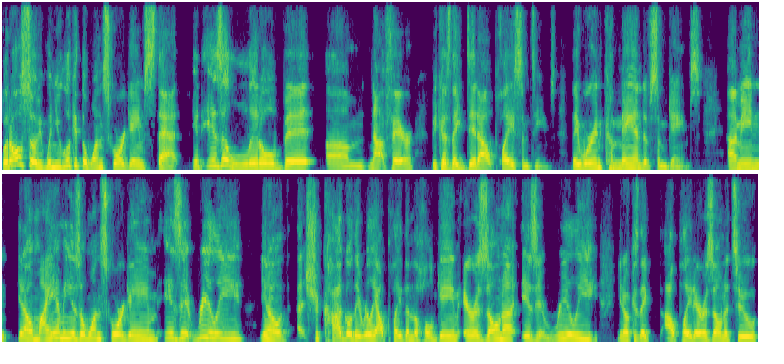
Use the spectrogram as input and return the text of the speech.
But also when you look at the one score game stat it is a little bit um not fair because they did outplay some teams. They were in command of some games. I mean, you know, Miami is a one score game. Is it really? You know, Chicago, they really outplayed them the whole game. Arizona, is it really? You know, because they outplayed Arizona too.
